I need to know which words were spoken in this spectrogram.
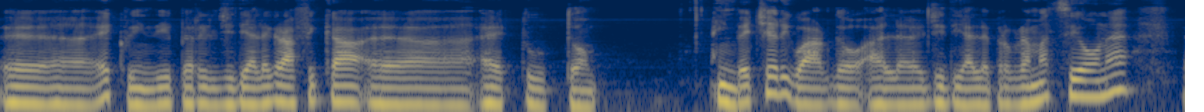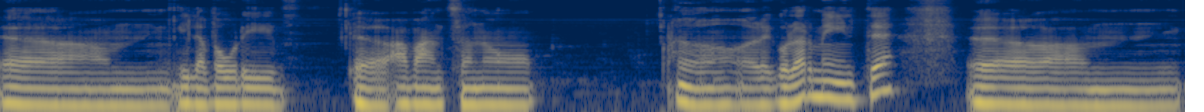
eh, e quindi per il GDL grafica eh, è tutto Invece riguardo al GDL programmazione, ehm, i lavori eh, avanzano eh, regolarmente, ehm,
